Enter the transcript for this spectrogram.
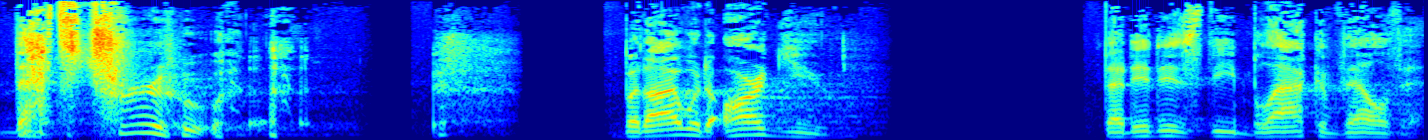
That's true. but I would argue that it is the black velvet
